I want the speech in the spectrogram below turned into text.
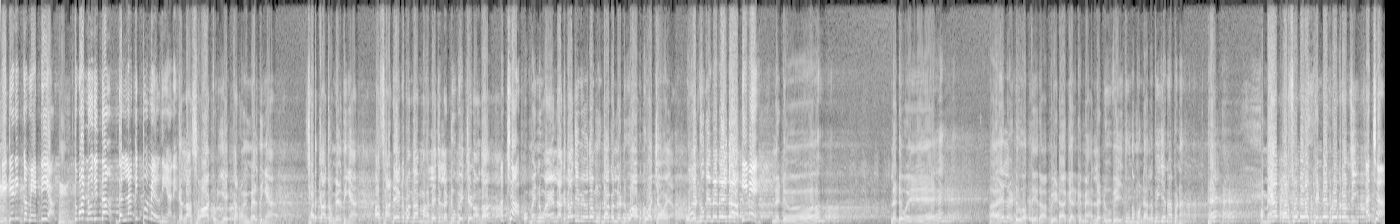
ਇਹ ਜਿਹੜੀ ਕਮੇਟੀ ਆ ਤੁਹਾਨੂੰ ਜਿੱਦਾਂ ਗੱਲਾਂ ਕਿੱਥੋਂ ਮਿਲਦੀਆਂ ਨੇ? ਗੱਲਾਂ ਸਵਾਹ ਕੁੜੀਏ ਘਰੋਂ ਹੀ ਮਿਲਦੀਆਂ। ਸੜਕਾਂ ਤੋਂ ਮਿਲਦੀਆਂ। ਆ ਸਾਡੇ ਇੱਕ ਬੰਦਾ ਮਹੱਲੇ 'ਚ ਲੱਡੂ ਵੇਚਣ ਆਉਂਦਾ। ਅੱਛਾ। ਉਹ ਮੈਨੂੰ ਐਂ ਲੱਗਦਾ ਜਿਵੇਂ ਉਹਦਾ ਮੁੰਡਾ ਕੋਈ ਲੱਡੂ ਆਪ ਗਵਾਚਾ ਹੋਇਆ। ਉਹ ਲੱਡੂ ਕਿਵੇਂ ਵੇਚਦਾ? ਕਿਵੇਂ? ਲੱਡੂ। ਲੱਡੂ ਏ ਆਏ ਲੱਡੂ ਉਹ ਤੇਰਾ ਬੇੜਾ ਗਰਕ। ਮੈਂ ਲੱਡੂ ਵੇਚ ਤੂੰ ਤਾਂ ਮੁੰਡਾ ਲੱਭੀ ਜਾਣਾ ਆਪਣਾ। ਹੈ? ਉਹ ਮੈਂ ਪਰਸੋਂ ਮੇਰਾ ਬਠਿੰਡੇ ਪ੍ਰੋਗਰਾਮ ਸੀ। ਅੱਛਾ।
